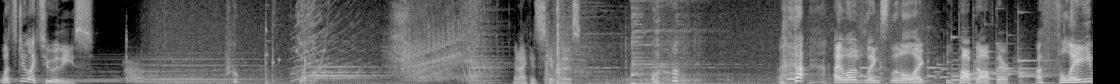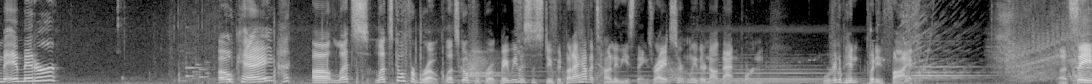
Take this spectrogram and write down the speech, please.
Let's do like two of these. And I can skip this. I love Link's little, like, he popped off there. A flame emitter? Okay. Uh, let's, let's go for broke. Let's go for broke. Maybe this is stupid, but I have a ton of these things, right? Certainly they're not that important. We're gonna pin, put in five. Let's see.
